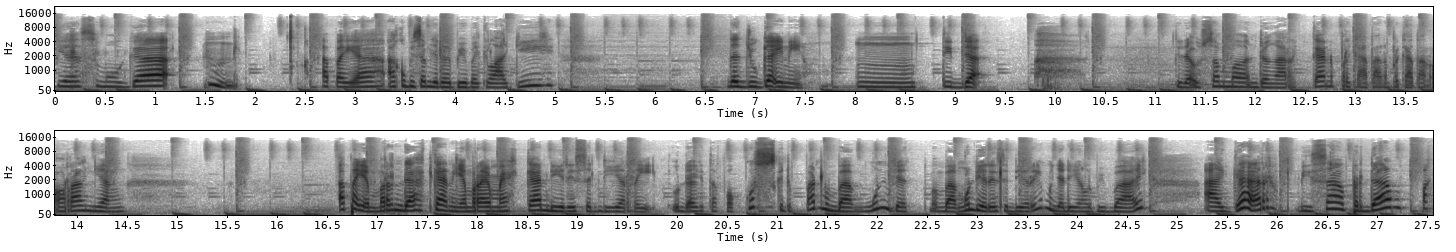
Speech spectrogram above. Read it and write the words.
ya semoga apa ya aku bisa menjadi lebih baik lagi. Dan juga ini hmm, tidak tidak usah mendengarkan perkataan-perkataan orang yang apa ya merendahkan ya meremehkan diri sendiri. Udah kita fokus ke depan membangun membangun diri sendiri menjadi yang lebih baik agar bisa berdampak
